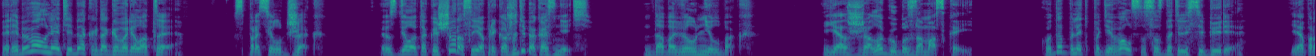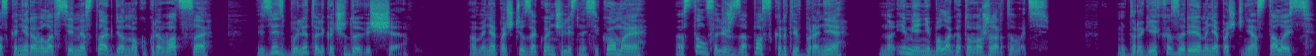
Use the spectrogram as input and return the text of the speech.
«Перебивал ли я тебя, когда говорила ты?» Спросил Джек. «Сделай так еще раз, и я прикажу тебя казнить», добавил Нилбак. Я сжала губы за маской. Куда, блядь, подевался создатель Сибири? Я просканировала все места, где он мог укрываться, Здесь были только чудовища. У меня почти закончились насекомые, остался лишь запас, скрытый в броне, но им я не была готова жертвовать. Других козырей у меня почти не осталось,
